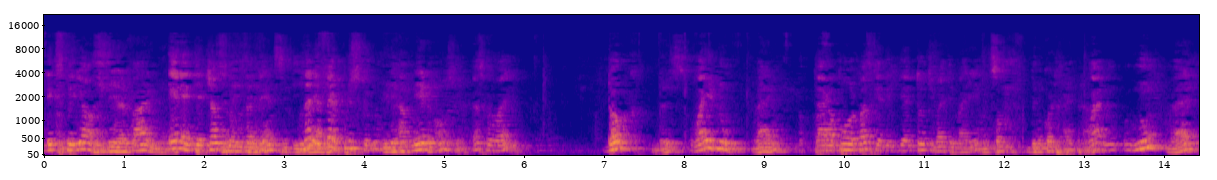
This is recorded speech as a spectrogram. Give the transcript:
l'expérience et l'intelligence vous allez faire plus que nous. Est-ce que vous voyez? Donc, Dus voyez nous, wij, par rapport, parce que bientôt tu vas te marier, nous, Wij,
